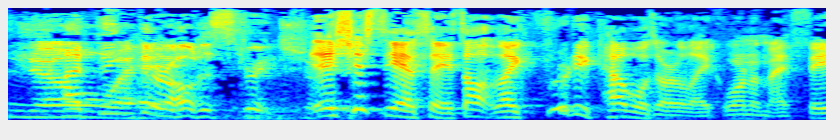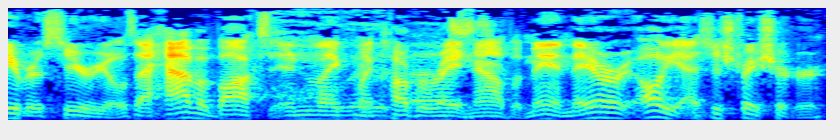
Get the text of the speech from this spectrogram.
there's no I think way. they're all just straight sugar. It's just yeah, say it's all like fruity pebbles are like one of my favorite cereals. I have a box in like Oh, my they're the cover right now, but man, they are. Oh yeah, it's just straight sugar.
